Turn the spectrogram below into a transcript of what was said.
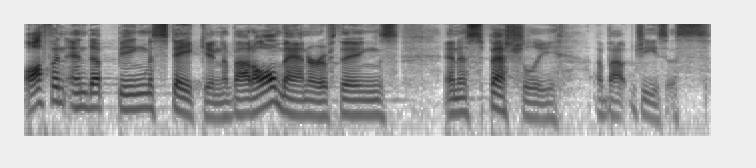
often end up being mistaken about all manner of things, and especially about Jesus.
